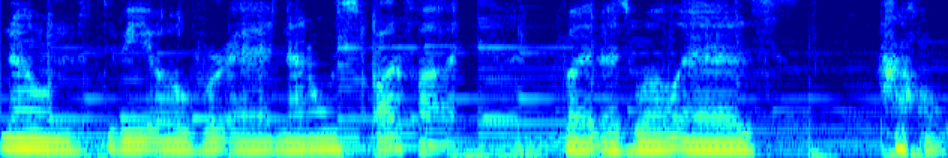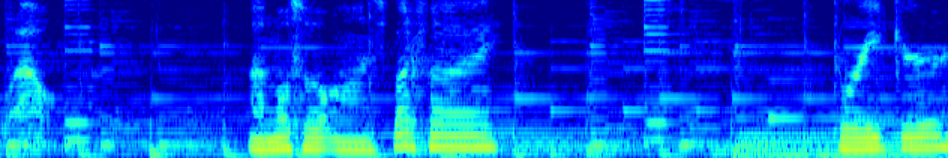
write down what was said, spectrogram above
known to be over at not only Spotify, but as well as, oh wow, I'm also on Spotify, Breaker,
